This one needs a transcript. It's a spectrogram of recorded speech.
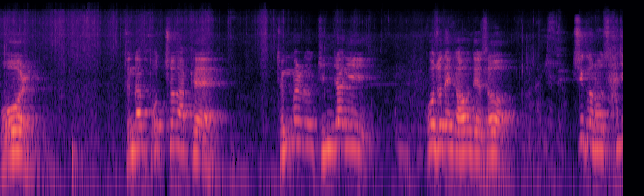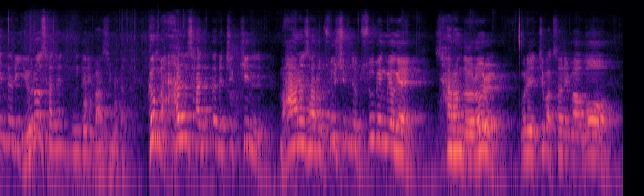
5월 전남 도청 앞에 정말 그 긴장이 고조된 가운데서 찍어놓은 사진들이 여러 사진들이 많습니다. 그 많은 사진들을 찍힌 많은 사람 수십 명 수백 명의 사람들을 우리 지 박사님하고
